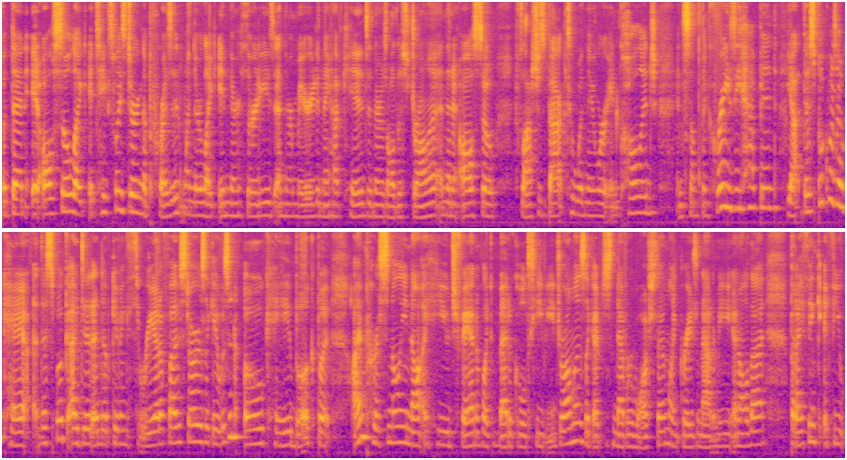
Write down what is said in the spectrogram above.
but then it also like it takes place during the present when they're like in their 30s and they're married and they have kids and there's all this drama and then it also flashes back to when they were in college and something crazy happened. Yeah, this book was okay. This book I did end up giving 3 out of 5 stars. Like it was an okay book, but I'm personally not a huge fan of like medical TV dramas. Like I've just never watched them like Grey's Anatomy and all that. But I think if you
